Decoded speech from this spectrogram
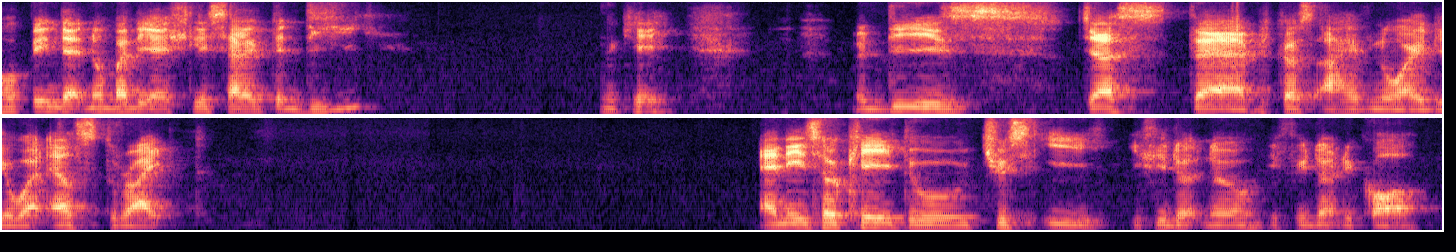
Hoping that nobody actually selected D. Okay. D is just there because I have no idea what else to write. And it's okay to choose E if you don't know, if you don't recall.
